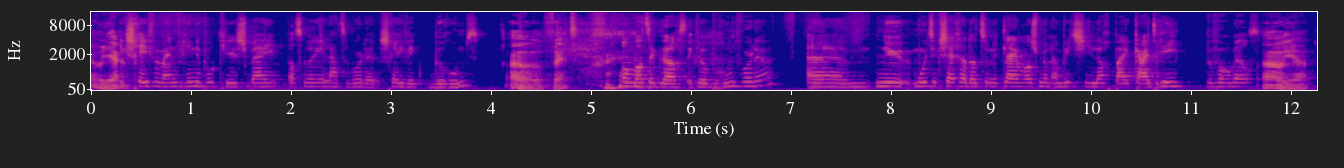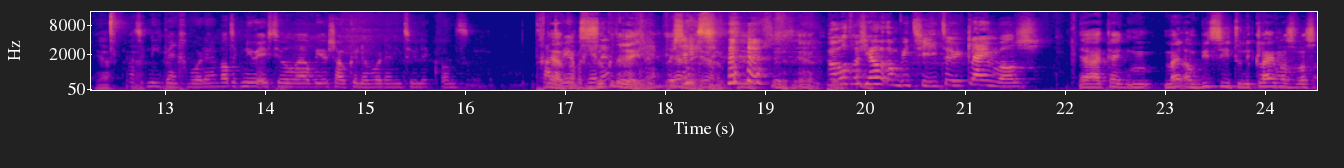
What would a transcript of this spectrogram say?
Oh ja? Ik schreef in mijn vriendenboekjes bij wat wil je laten worden, schreef ik beroemd. Oh, vet. Omdat ik dacht, ik wil beroemd worden. Ehm, nu moet ik zeggen dat toen ik klein was, mijn ambitie lag bij K3 bijvoorbeeld. Oh ja, ja. Wat ja, ik niet ja. ben geworden. Wat ik nu eventueel wel weer zou kunnen worden natuurlijk. Want het gaat ja, weer beginnen. zoeken er een, hè? Precies. Ja, ja, precies, ja. Maar wat was jouw ambitie toen je klein was? Ja, kijk, mijn ambitie toen ik klein was, was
